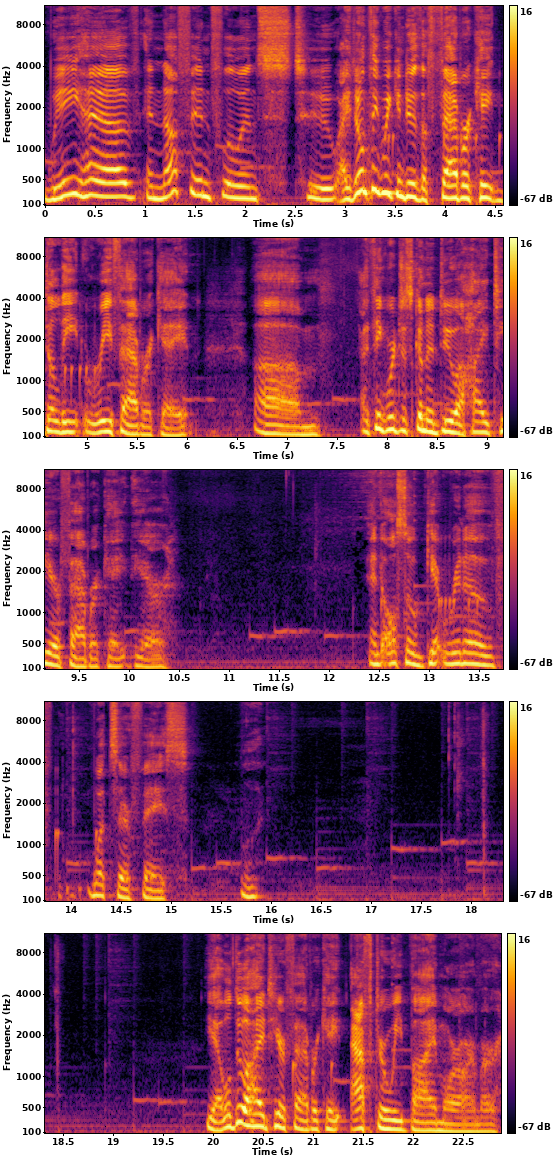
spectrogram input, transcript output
we have enough influence to. I don't think we can do the fabricate, delete, refabricate. Um, I think we're just going to do a high tier fabricate here and also get rid of what's their face. Yeah, we'll do a high tier fabricate after we buy more armor.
